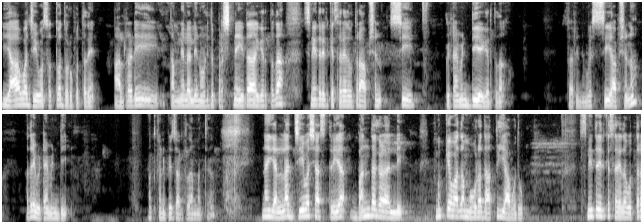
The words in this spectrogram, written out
ಯಾವ ಜೀವಸತ್ವ ದೊರಕುತ್ತದೆ? ಆಲ್ರೆಡಿ ತಮ್ಮೇಲಲ್ಲಿ ನೋಡಿದ ಪ್ರಶ್ನೆ ಇದಾಗಿರ್ತದ. ಸ್ನೇಹಿತರೆ, ಇದಕ್ಕೆ ಸರಿಯಾದ ಉತ್ತರ ಆಪ್ಷನ್ ಸಿ, ವಿಟಮಿನ್ ಡಿ ಆಗಿರ್ತದ. ಸಾರಿ, ನಿಮಗೆ ಸಿ ಆಪ್ಷನ್ನು ಆದರೆ ವಿಟಮಿನ್ ಡಿ. ಮತ್ತು ಕನ್ಫ್ಯೂಸ್ ಆಗ್ತದೆ ಮತ್ತು. ನಾ ಎಲ್ಲ ಜೀವಶಾಸ್ತ್ರೀಯ ಬಂಧಗಳಲ್ಲಿ ಮುಖ್ಯವಾದ ಮೂಲ ಧಾತು ಯಾವುದು? ಸ್ನೇಹಿತರೆ, ಇದಕ್ಕೆ ಸರಿಯಾದ ಉತ್ತರ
